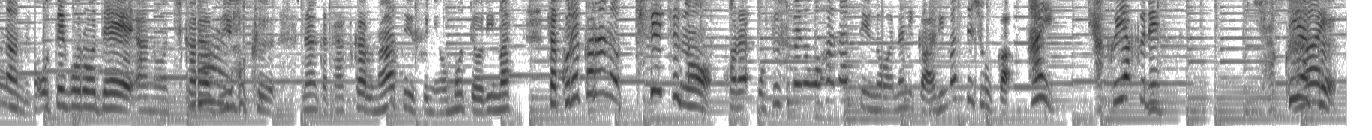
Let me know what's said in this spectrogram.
うなんです。お手頃であの力強くなんか助かるなというふうに思っております。さあこれからの季節のこれおすすめのお花っていうのは何かありますでしょうか？はい、芍薬です。芍薬。は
